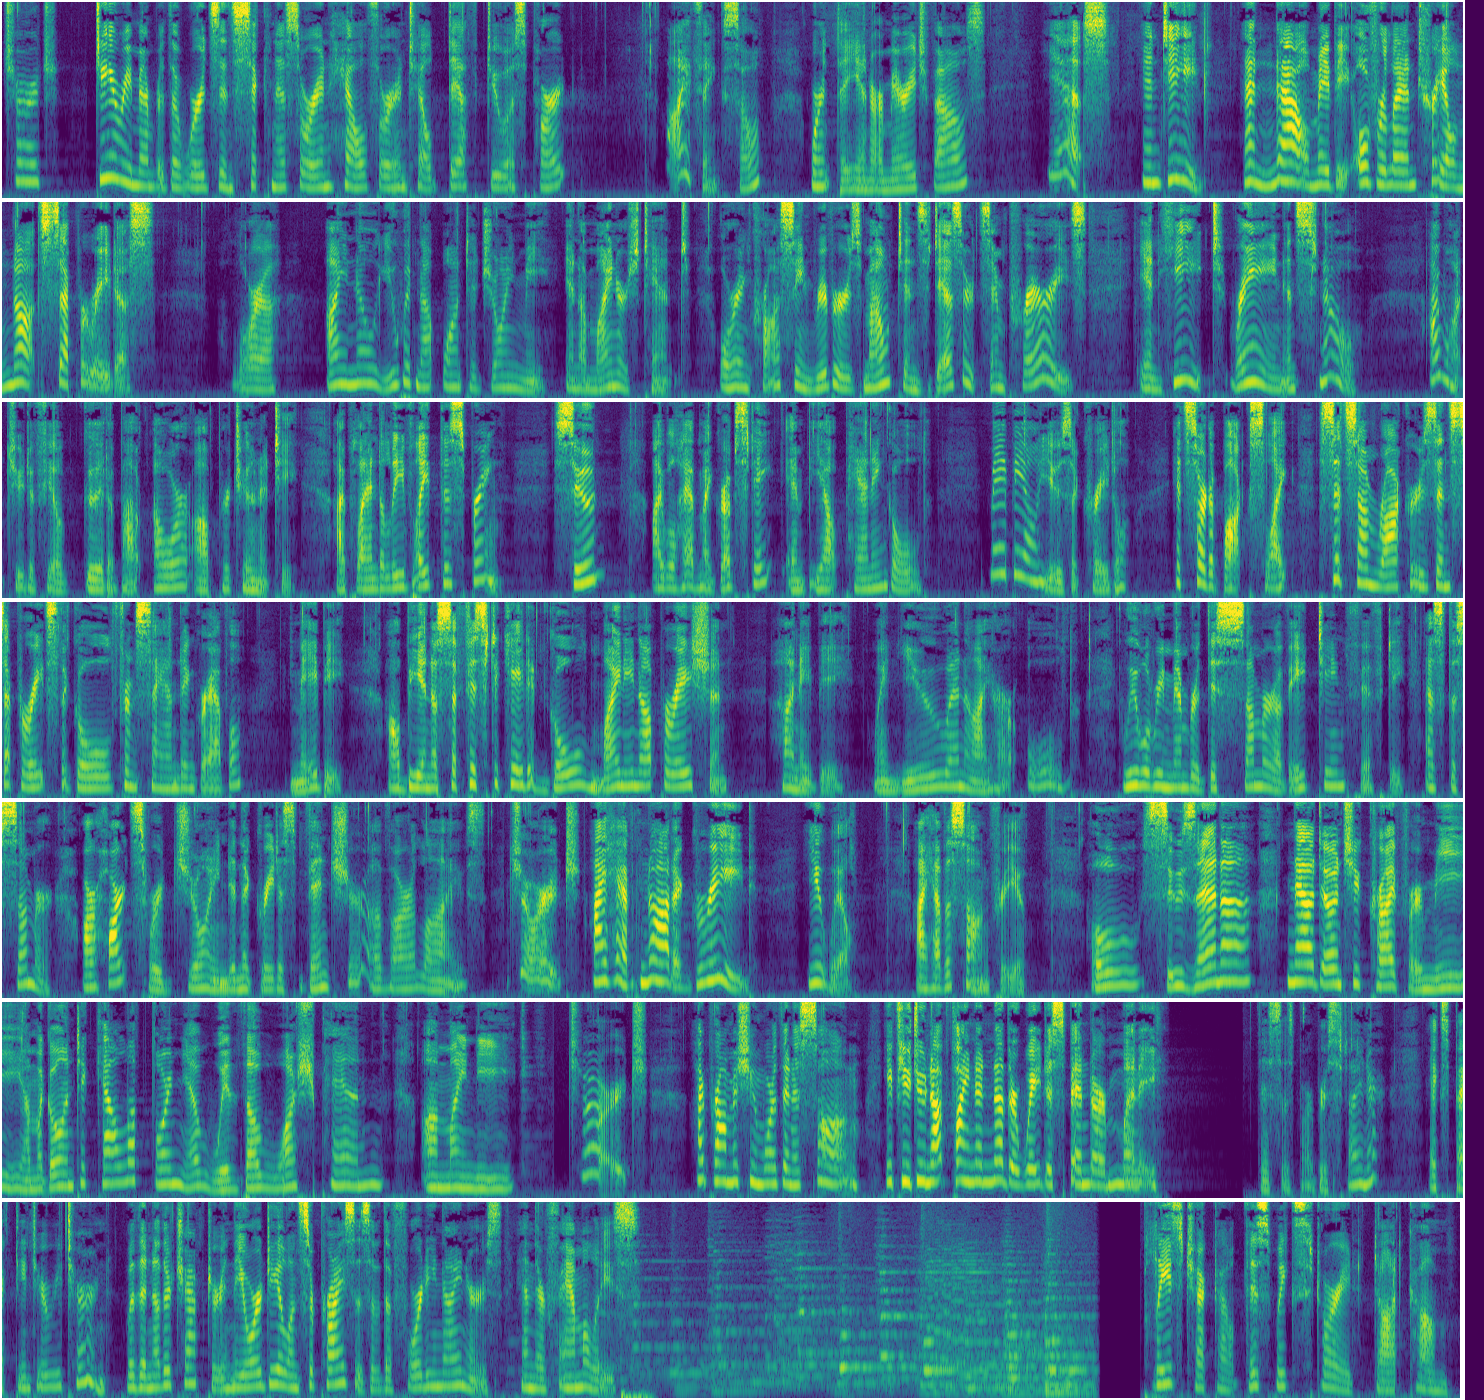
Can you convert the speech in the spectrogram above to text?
George, do you remember the words in sickness or in health or until death do us part? I think so. Weren't they in our marriage vows? Yes, indeed. And now may the overland trail not separate us. Laura, I know you would not want to join me in a miner's tent or in crossing rivers, mountains, deserts, and prairies, in heat, rain, and snow. I want you to feel good about our opportunity. I plan to leave late this spring. Soon I will have my grub stake and be out panning gold. Maybe I'll use a cradle. It's sort of box like, sits on rockers and separates the gold from sand and gravel. Maybe I'll be in a sophisticated gold mining operation. Honeybee, when you and I are old, we will remember this summer of 1850 as the summer our hearts were joined in the greatest venture of our lives. George, I have not agreed. You will. I have a song for you. Oh, Susanna, now don't you cry for me. I'm a going to California with a washpan on my knee. George, I promise you more than a song if you do not find another way to spend our money. This is Barbara Steiner, expecting to return with another chapter in the ordeal and surprises of the 49ers and their families. Please check out thisweekstory.com.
